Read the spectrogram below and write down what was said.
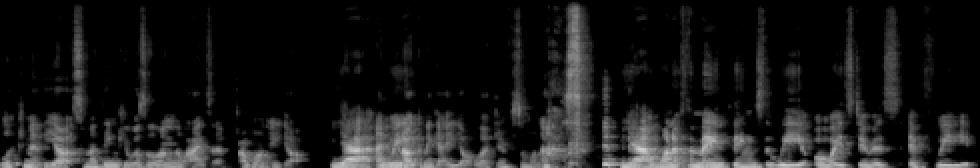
looking at the yachts, and I think it was along the lines of, "I want a yacht," Yeah, and we, we're not going to get a yacht working for someone else. yeah, one of the main things that we always do is if we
